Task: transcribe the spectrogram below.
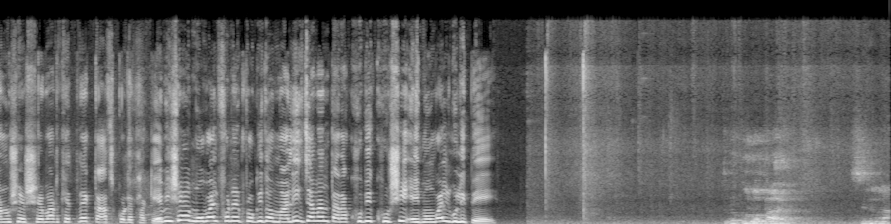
মানুষের সেবার ক্ষেত্রে কাজ করে থাকে। এ বিষয়ে মোবাইল ফোনের প্রকৃত মালিক জানান তারা খুবই খুশি এই মোবাইলগুলি পেয়ে। তুমি গুলো পার সিনেমা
